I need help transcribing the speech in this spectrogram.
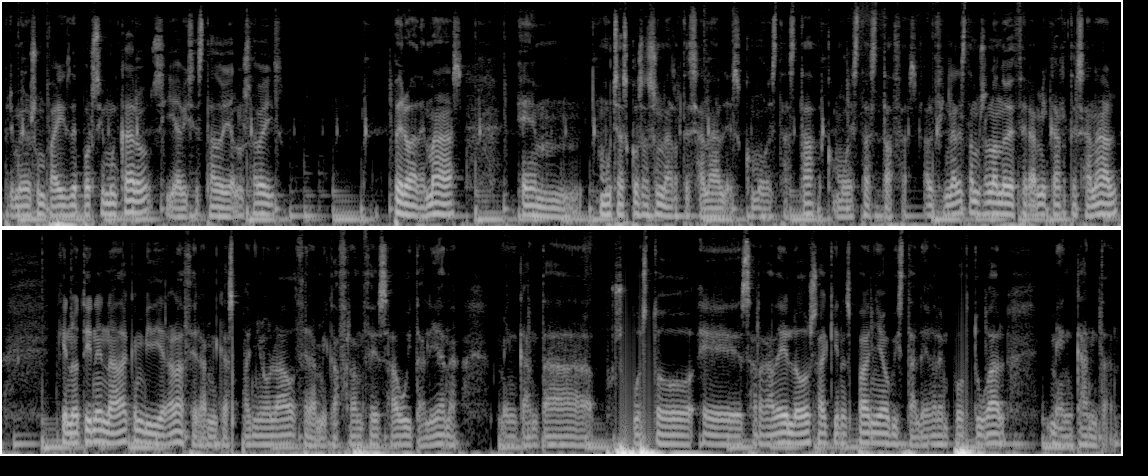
Primero es un país de por sí muy caro, si habéis estado ya lo sabéis, pero además Em, muchas cosas son artesanales, como estas, como estas tazas. Al final estamos hablando de cerámica artesanal que no tiene nada que envidiar a la cerámica española o cerámica francesa o italiana. Me encanta, por supuesto, eh, Sargadelos aquí en España o Vistalegre en Portugal. Me encantan.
